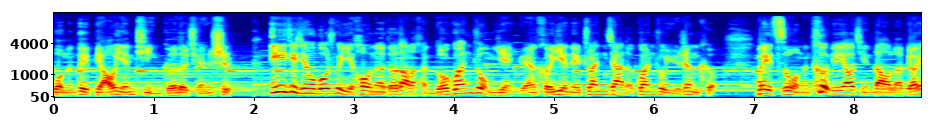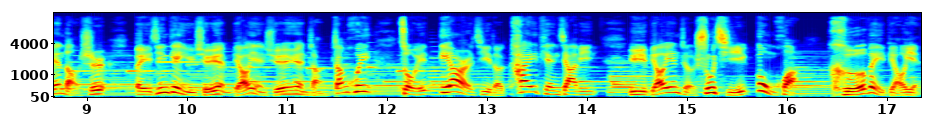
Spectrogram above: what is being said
我们对表演品格的诠释。第一季节目播出以后呢，得到了很多观众、演员和业内专家的关注与认可。为此，我们特别邀请到了表演导师、北京电影学院表演学院院长张辉，作为第二季的开篇嘉宾，与表演者舒淇共话何谓表演。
